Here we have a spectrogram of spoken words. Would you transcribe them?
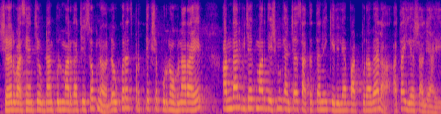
शहरवासियांचे उड्डाणपूल मार्गाचे स्वप्न लवकरच प्रत्यक्ष पूर्ण होणार आहे. आमदार विजयकुमार देशमुख यांच्या सातत्याने केलेल्या पाठपुराव्याला आता यश आले आहे.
